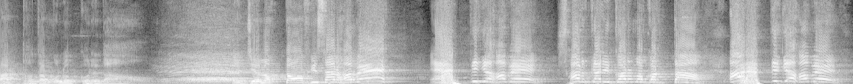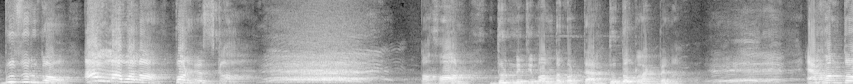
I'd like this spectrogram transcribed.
বাধ্যতামূলক করে দাও। যে লোকটা অফিসার হবে, একদিকে হবে সরকারি কর্মকর্তা, আর একদিকে হবে বুজুর্গ আল্লাহ পরহেজগার। তখন দুর্নীতি বন্ধ করতে আর দুদক লাগবে না। এখন তো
